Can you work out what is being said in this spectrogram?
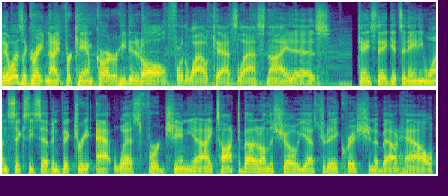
It was a great night for Cam Carter. He did it all for the Wildcats last night as K State gets an 81 67 victory at West Virginia. I talked about it on the show yesterday, Christian, about how.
